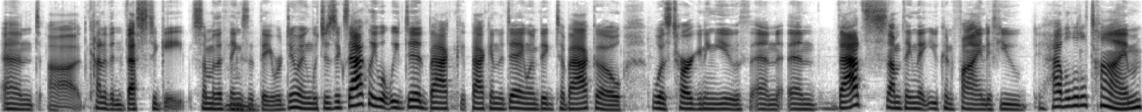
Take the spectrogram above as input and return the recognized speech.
and uh, kind of investigate some of the things that they were doing, which is exactly what we did back back in the day when Big Tobacco was targeting youth, and and that's something that you can find if you have a little time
